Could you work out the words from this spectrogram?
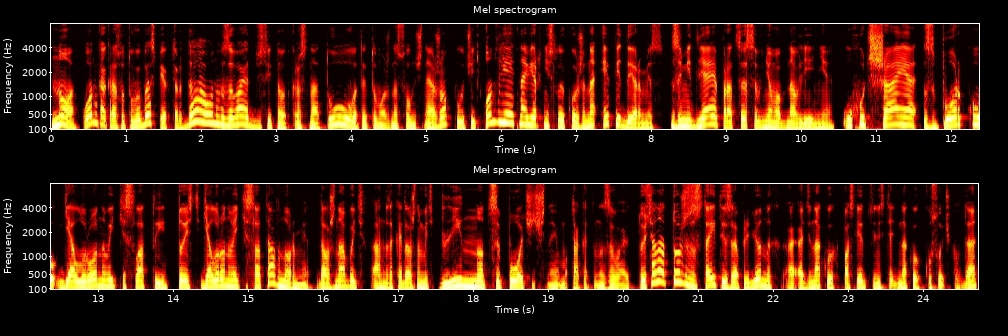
Но он как раз вот УВБ-спектр, да, он вызывает действительно вот красноту, вот это можно солнечный ожог получить. Он влияет на верхний слой кожи, на эпидермис, замедляя процессы в нем обновления, ухудшая сборку гиалуроновой кислоты. То есть гиалуроновая кислота в норме должна быть, она такая должна быть длинноцепочечная, так это называют. То есть она тоже состоит из определенных одинаковых последовательностей, одинаковых кусочков кусочков, да,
